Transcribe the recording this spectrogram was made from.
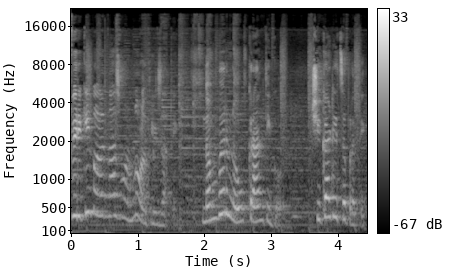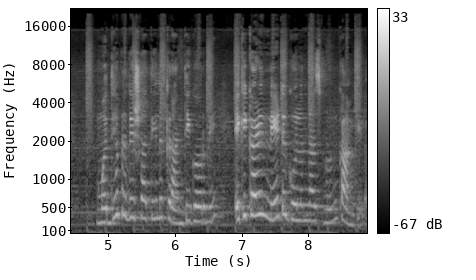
फिरकी गोलंदाज म्हणून ओळखली जाते. नंबर नऊ क्रांतिगौर. चिकाटीचं प्रतीक. मध्य प्रदेशातील क्रांतिगौरने एकेकाळी नेट गोलंदाज म्हणून काम केलं.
